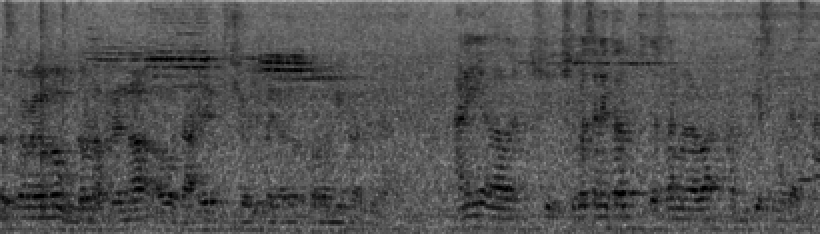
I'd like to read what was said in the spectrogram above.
वेळेला उद्धव ठाकरेंना जाहीर शिवाजी मैदानावर परवानगी आहे. आणि शि- शिवसेनेचा दसरा मेळावा हा असणार.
